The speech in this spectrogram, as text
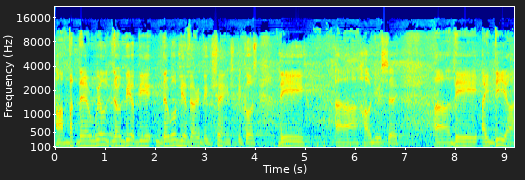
Um, but there will there will be a be, there will be a very big change because the uh, how do you say uh, the idea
